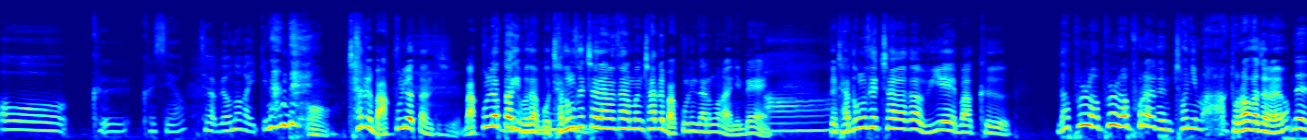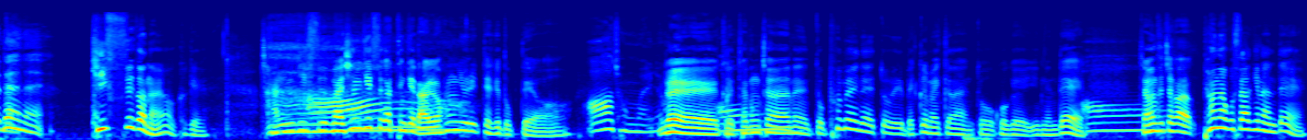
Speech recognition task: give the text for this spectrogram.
어, 그, 글쎄요. 제가 면허가 있긴 한데. 어, 차를 막 굴렸다는 뜻이에요. 막 굴렸다기보다 뭐 음. 자동 세차를 하는 사람은 차를 막 굴린다는 건 아닌데 아. 그 자동 세차가 위에 막 그 나풀 나풀 나풀 하는 천이 막 돌아가잖아요. 네네. 네네. 기스가 나요. 그게 잔기스나 아. 실기스 같은 게 날 확률이 되게 높대요. 아, 정말요? 네, 그 어. 자동차는 또 표면에 또 매끈매끈한 또 그게 있는데 아. 자동 세차가 편하고 싸긴 한데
